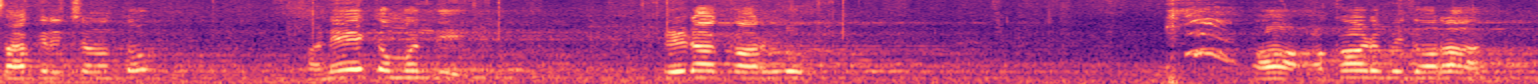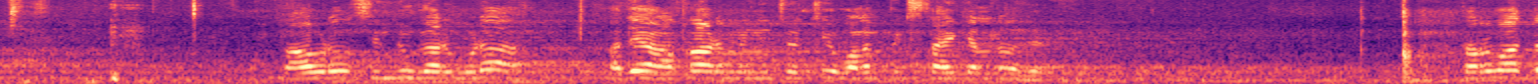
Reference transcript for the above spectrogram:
సహకరించడంతో అనేక మంది క్రీడాకారులు ఆ అకాడమీ ద్వారా రావడం సింధు గారు కూడా అదే అకాడమీ నుంచి వచ్చి ఒలింపిక్ స్థాయికి వెళ్ళడం జరిగింది తర్వాత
